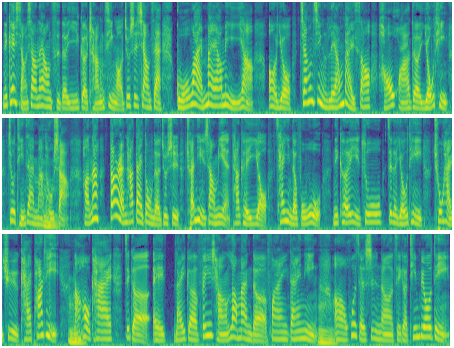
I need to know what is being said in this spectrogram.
你可以想象那样子的一个场景哦，就是像在国外迈阿密一样哦，有将近两百艘豪华的。游艇就停在码头上，好，那当然它带动的就是船艇上面，它可以有餐饮的服务，你可以租这个游艇出海去开 party，然后开这个哎来一个非常浪漫的 fine dining 啊，或者是呢这个 team building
